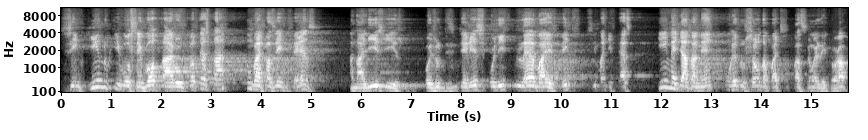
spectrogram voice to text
sentindo que você votar ou protestar não vai fazer diferença. Analise isso, pois o desinteresse político leva a efeitos que se manifestam imediatamente com redução da participação eleitoral,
